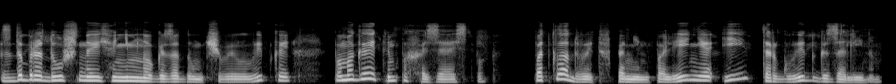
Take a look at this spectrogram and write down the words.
С добродушной, немного задумчивой улыбкой помогает им по хозяйству, подкладывает в камин поленья и торгует газолином.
